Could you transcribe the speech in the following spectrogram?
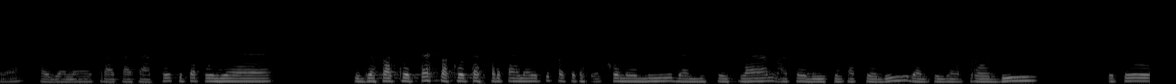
ya, sarjana serata 1, kita punya tiga fakultas. Fakultas pertama itu Fakultas Ekonomi dan Bisnis Islam atau disingkat PEBI dan punya prodi itu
